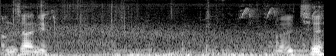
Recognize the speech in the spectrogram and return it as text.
황산이 옳지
